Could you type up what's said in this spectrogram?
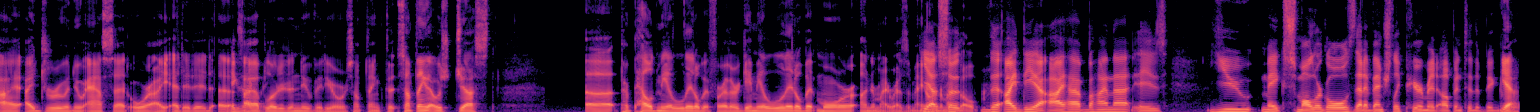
i i drew a new asset or i edited a, i Exactly. uploaded a new video or something that something that was just uh propelled me a little bit further gave me a little bit more under my resume yeah so belt the idea i have behind that is you make smaller goals that eventually pyramid up into the big goal. yeah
